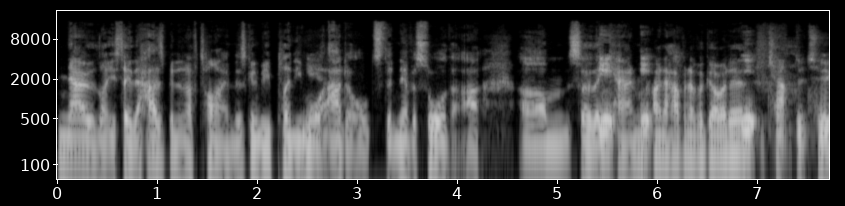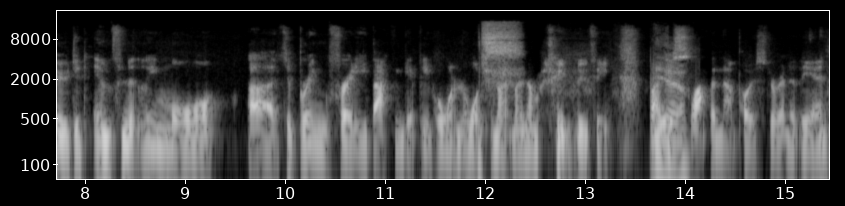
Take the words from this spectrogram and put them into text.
now, like you say, there has been enough time. There's going to be plenty more yeah. adults that never saw that, um, so they it, can kind of have another go at it. It chapter two did infinitely more uh, to bring Freddy back and get people wanting to watch the Nightmare on Elm Street movie by yeah. just slapping that poster in at the end.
